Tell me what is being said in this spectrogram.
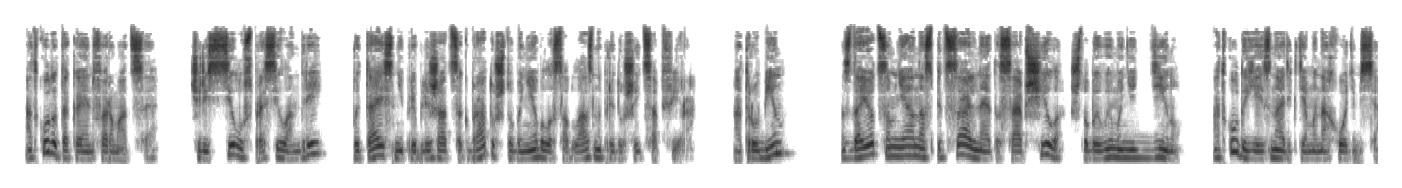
Откуда такая информация? Через силу спросил Андрей, пытаясь не приближаться к брату, чтобы не было соблазна придушить Сапфира. От Рубин? Сдается мне, она специально это сообщила, чтобы выманить Дину. Откуда ей знать, где мы находимся?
